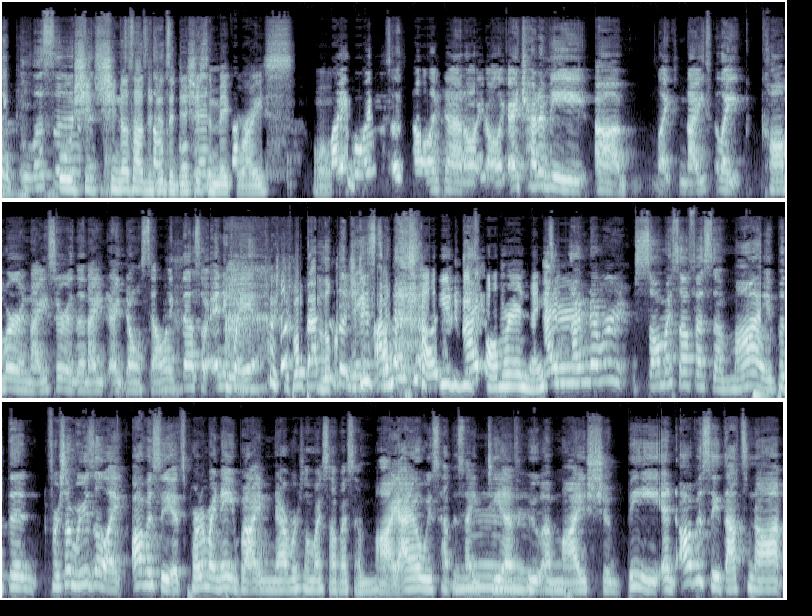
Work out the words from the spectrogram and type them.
like listens. Oh, she and she knows how to do the dishes soft-spoken. and make rice. Well, my voice is not like that at all, y'all. Like I try to be um like nice, like calmer and nicer, and then I, I don't sound like that. So anyway, back to the Did someone tell you to be I- calmer and nicer? I, I've never saw myself as a Mai, but then for some reason, like obviously it's part of my name, but I never saw myself as a Mai. I always have this idea of who a Mai should be, and obviously that's not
